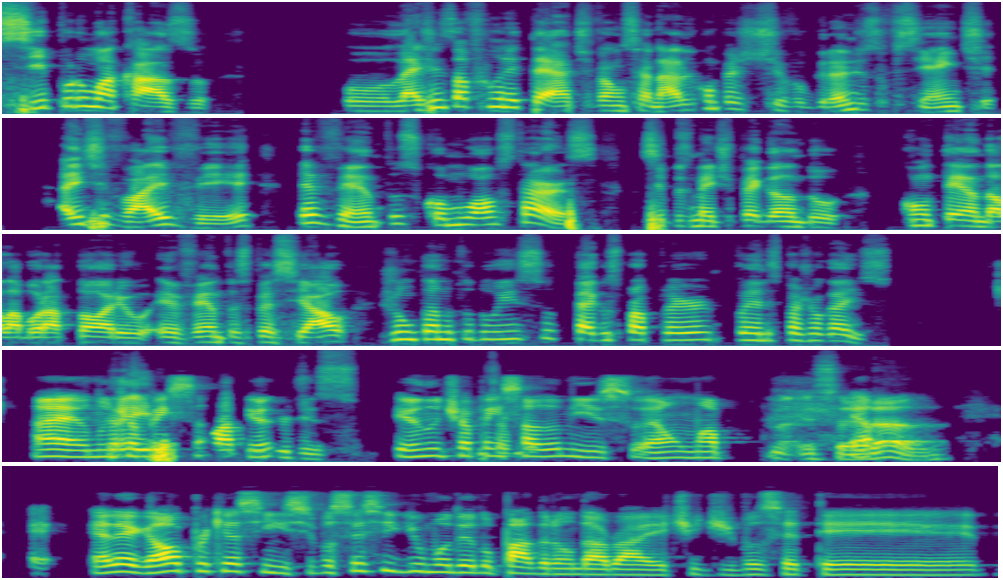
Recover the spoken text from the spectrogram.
Se por um acaso o Legends of Runeterra tiver um cenário competitivo grande o suficiente, a gente vai ver eventos como o All Stars. Simplesmente pegando contenda, laboratório, evento especial, juntando tudo isso, pega os pro player, põe eles para jogar isso. Ah, eu não tinha pensado. Eu, eu, não tinha pensado nisso. É uma. Isso é, é, é, é legal porque assim, se você seguir o modelo padrão da Riot de você ter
